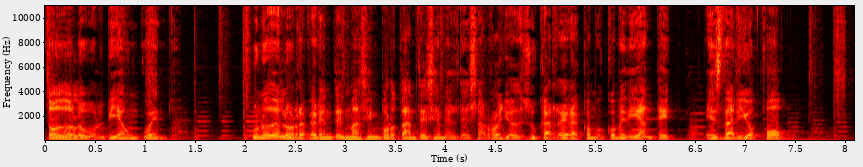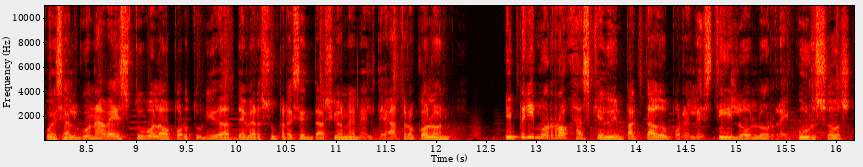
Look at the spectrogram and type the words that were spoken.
Todo lo volvía un cuento. Uno de los referentes más importantes en el desarrollo de su carrera como comediante es Darío Fo, pues alguna vez tuvo la oportunidad de ver su presentación en el Teatro Colón y Primo Rojas quedó impactado por el estilo, los recursos,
